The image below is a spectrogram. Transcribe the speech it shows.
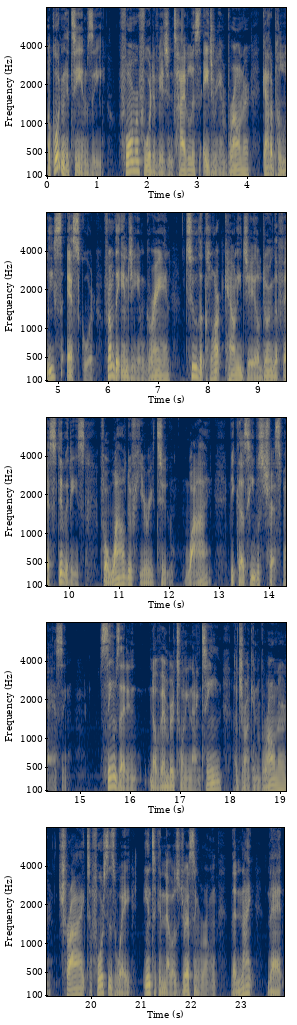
According to TMZ, former four division titleist Adrian Broner got a police escort from the MGM Grand to the Clark County Jail during the festivities for Wilder Fury 2. Why? Because he was trespassing. Seems that in November 2019, a drunken Broner tried to force his way into Canelo's dressing room the night that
